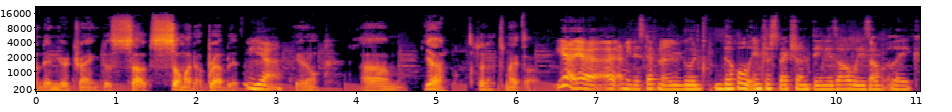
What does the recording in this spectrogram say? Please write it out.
and then you're trying to solve some other problem. Yeah. You know? Um yeah. So that's my thought. Yeah yeah. I, I mean it's definitely good. The whole introspection thing is always of like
